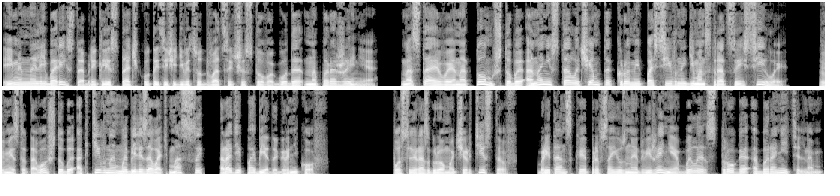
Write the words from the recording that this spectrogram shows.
Именно лейбористы обрекли стачку 1926 года на поражение, настаивая на том, чтобы она не стала чем-то кроме пассивной демонстрации силы, вместо того, чтобы активно мобилизовать массы ради победы горняков. После разгрома чертистов британское профсоюзное движение было строго оборонительным,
